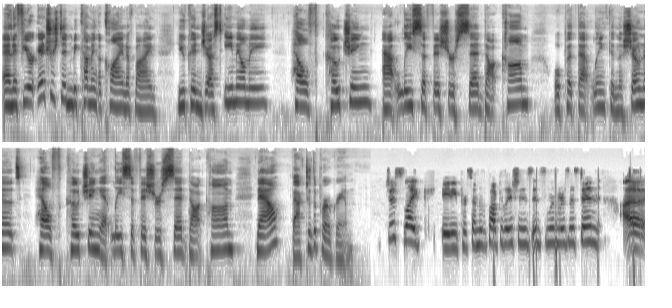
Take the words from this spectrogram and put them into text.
And if you're interested in becoming a client of mine, you can just email me health coaching at lisafischersaid.com. We'll put that link in the show notes. Health coaching at lisafischersaid.com. Now back to the program. Just like 80% of the population is insulin resistant, uh,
